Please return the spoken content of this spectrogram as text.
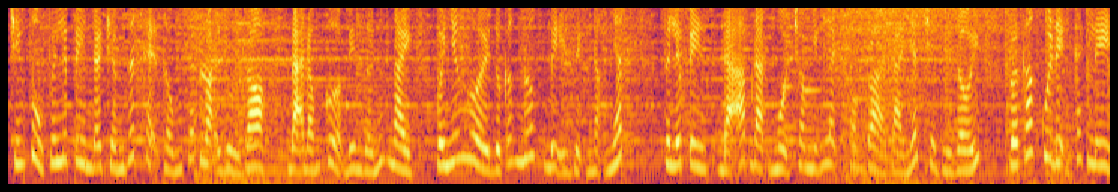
chính phủ Philippines đã chấm dứt hệ thống xếp loại rủi ro, đã đóng cửa biên giới nước này với những người từ các nước bị dịch nặng nhất. Philippines đã áp đặt một trong những lệnh phong tỏa dài nhất trên thế giới với các quy định cách ly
